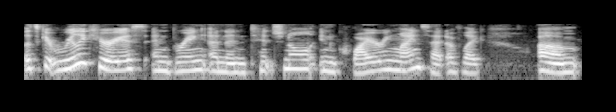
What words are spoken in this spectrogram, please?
Let's get really curious and bring an intentional inquiring mindset of like um,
